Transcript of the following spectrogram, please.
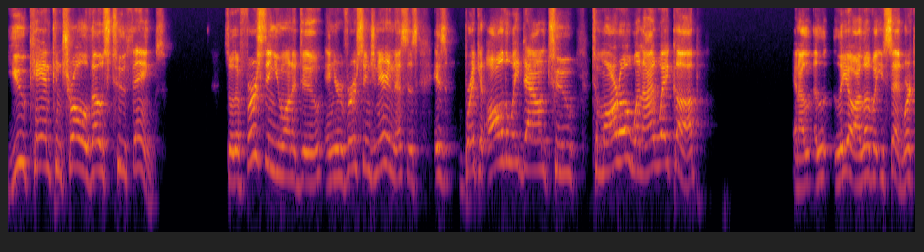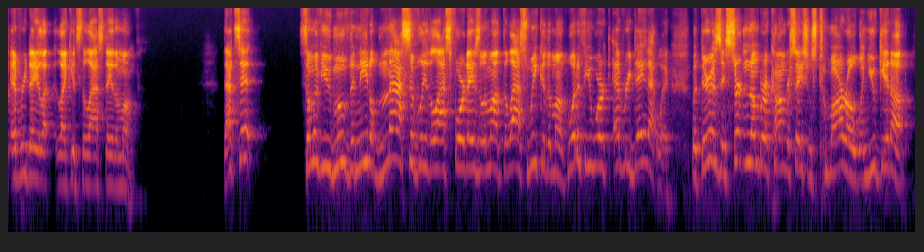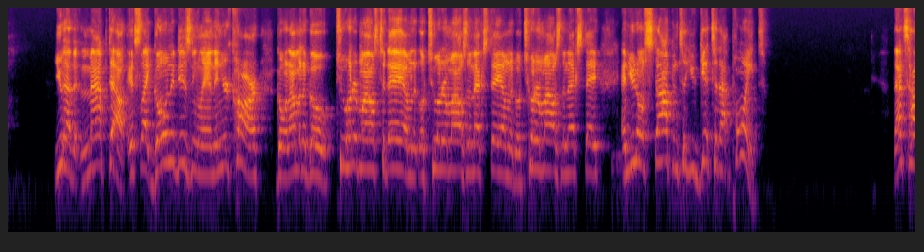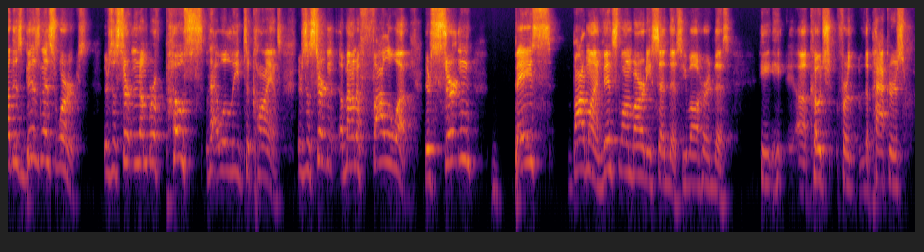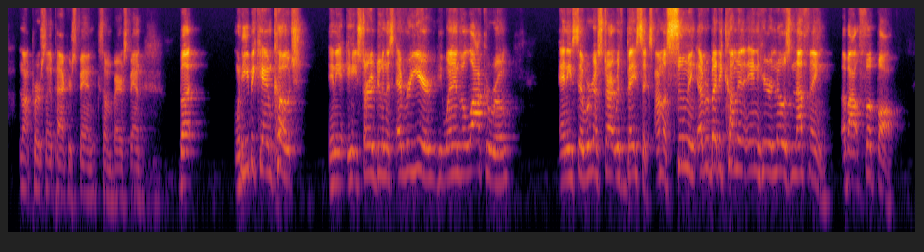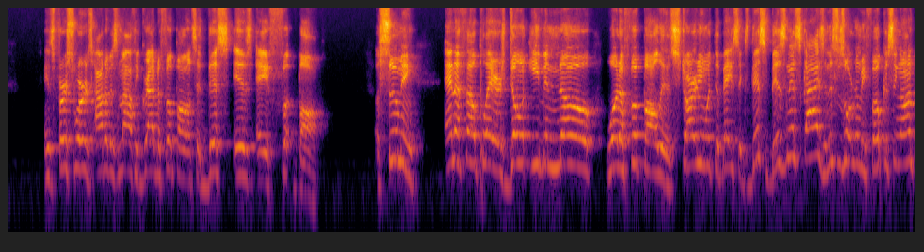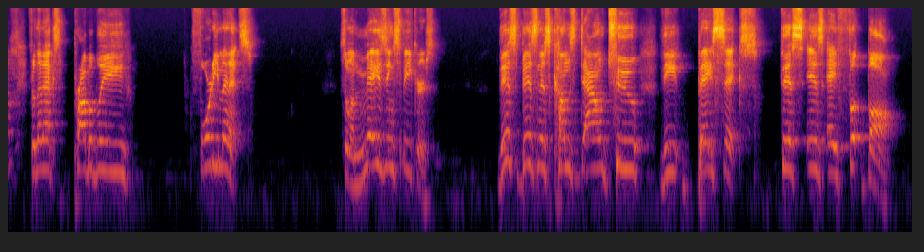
You can control those two things. So the first thing you want to do in your reverse engineering this is, is break it all the way down to tomorrow when I wake up. And I, Leo, I love what you said. Work every day like, like it's the last day of the month. That's it. Some of you move the needle massively the last four days of the month, the last week of the month. What if you worked every day that way? But there is a certain number of conversations tomorrow when you get up, you have it mapped out. It's like going to Disneyland in your car, going, I'm going to go 200 miles today. I'm going to go 200 miles the next day. I'm going to go 200 miles the next day. And you don't stop until you get to that point. That's how this business works. There's a certain number of posts that will lead to clients. There's a certain amount of follow up. There's certain base bottom line. Vince Lombardi said this. You've all heard this. He, he uh, coach for the Packers, not personally a Packers fan because I'm a Bears fan, but when he became coach and he, he started doing this every year, he went into the locker room and he said, We're going to start with basics. I'm assuming everybody coming in here knows nothing about football his first words out of his mouth, he grabbed a football and said, This is a football. Assuming NFL players don't even know what a football is, starting with the basics. This business, guys, and this is what we're going to be focusing on for the next probably 40 minutes. Some amazing speakers. This business comes down to the basics. This is a football.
